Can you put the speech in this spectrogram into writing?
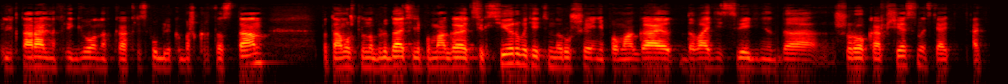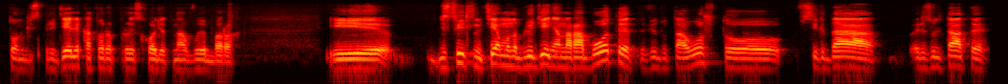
электоральных регионах, как Республика Башкортостан, потому что наблюдатели помогают фиксировать эти нарушения, помогают доводить сведения до широкой общественности о, о том беспределе, который происходит на выборах. И действительно, тема наблюдения, она работает ввиду того, что всегда результаты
